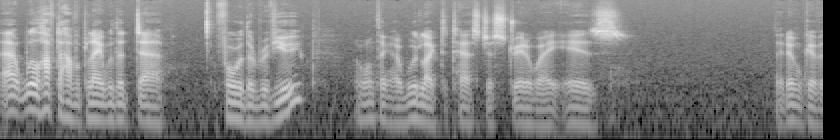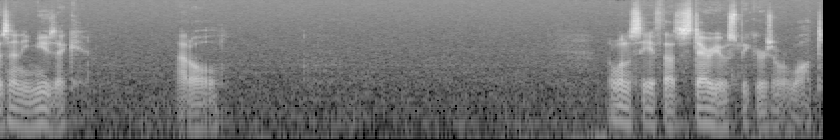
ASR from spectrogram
uh, we'll have to have a play with it uh, for the review. And one thing I would like to test just straight away is they don't give us any music at all. I want to see if that's stereo speakers or what.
